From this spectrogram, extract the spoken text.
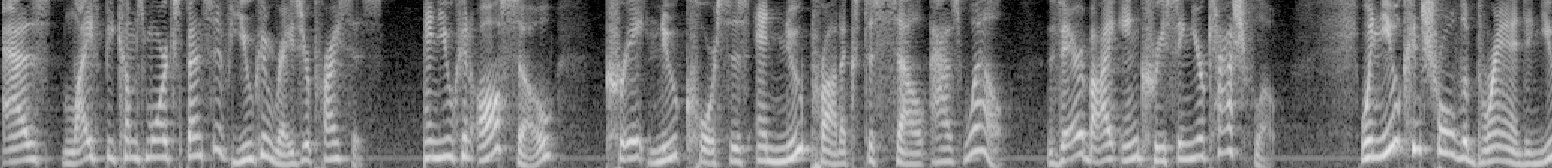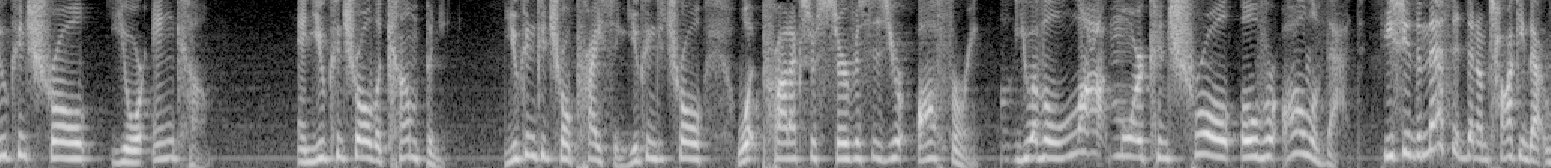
as life becomes more expensive, you can raise your prices. And you can also create new courses and new products to sell as well, thereby increasing your cash flow. When you control the brand and you control your income and you control the company, you can control pricing, you can control what products or services you're offering. You have a lot more control over all of that. You see, the method that I'm talking about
